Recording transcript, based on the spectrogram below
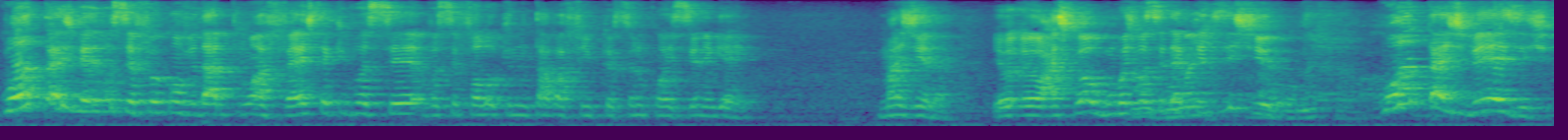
quantas vezes você foi convidado para uma festa que você, você falou que não estava afim porque você não conhecia ninguém? Imagina, eu, eu acho que algumas você deve ter desistido. Algumas- Quantas vezes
